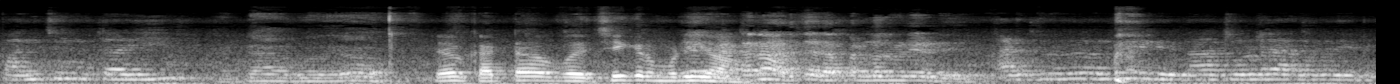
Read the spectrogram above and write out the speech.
பஞ்சு மிட்டாயி. கட்டாக போய் சீக்கிரம் முடியும். அடுத்தது வந்து நான் சொல்றேன் அதை மாதிரி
